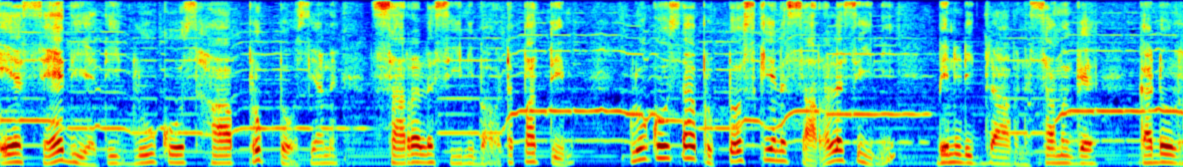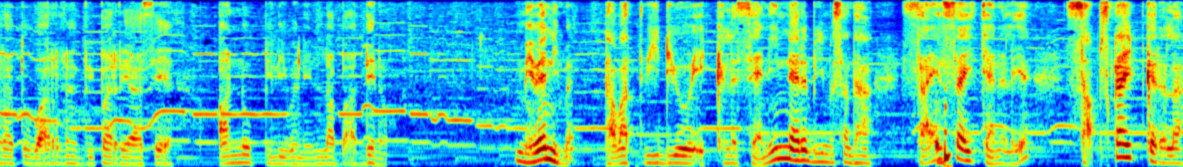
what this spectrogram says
එය සෑදී ඇති ගලූකෝස් හා පෘක්ටෝස් යන සරල සීනි බවට පත්වීම. ගලූකෝසා පෘක්ටෝස් කියන සරල සීනි බෙනඩිද්‍රාවන සමග ගඩොල් රතු වර්ණ විපර්යාසය අන්නු පිළිවලින් ලබා දෙනවා. මෙවැනිම තවත් වීඩියෝ එක් කළ සැනින් නැරබීම සඳහා සයින්සයි චැනලය සබස්ක්‍රයිබ් කරලා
